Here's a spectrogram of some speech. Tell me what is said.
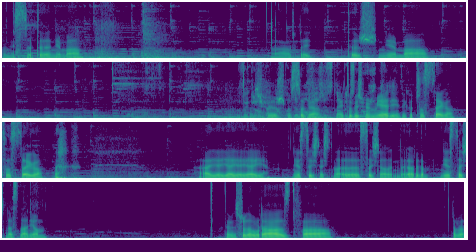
No niestety, nie ma. A, tutaj też nie ma. Że sobie. No i tu byśmy mieli, tylko co z tego? Co z tego? Ajajajajaj. Nie stać nas na, e, stać na, nie stać nas na nią. Ja bym sprzedał raz, dwa. Dobra,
